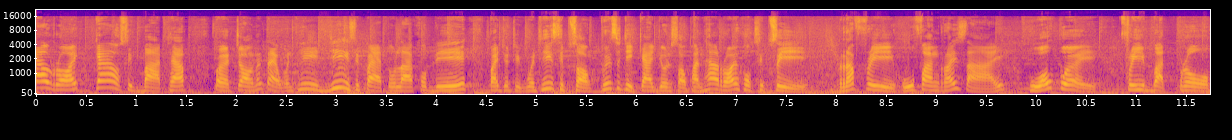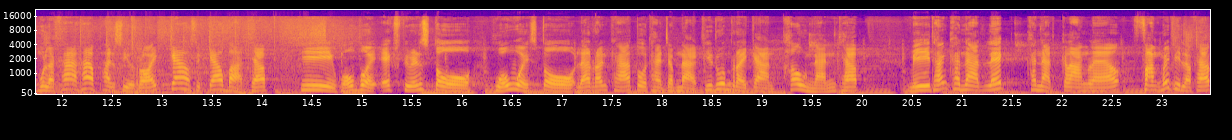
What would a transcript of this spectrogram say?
4990 บาทครับ เปิดจองตั้งแต่วันที่ 28 ตุลาคมนี้ ไปจนถึงวันที่ 12 พฤศจิกายน 2564 รับฟรีหูฟังไร้สาย หัวเว่ยฟรีบัตรโปร มูลค่า 5,499 บาทครับที่หัวเว่ย Experience Store หัวเว่ย Store และร้านค้าตัวแทนจำหน่ายที่ร่วมรายการเท่านั้นครับ มีทั้งขนาดเล็กขนาดกลางแล้ว ฟังไม่ผิดหรอกครับ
